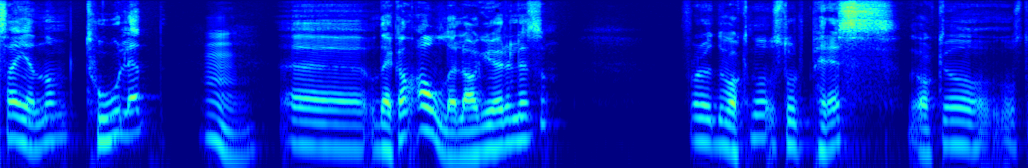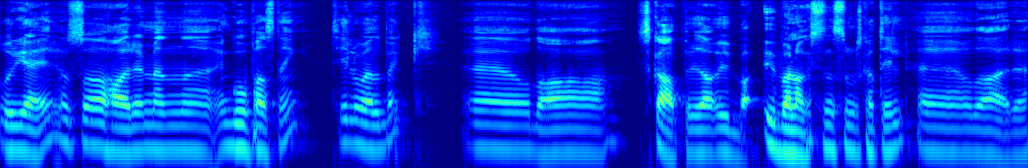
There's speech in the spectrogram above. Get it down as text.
seg gjennom to ledd. Mm. Eh, og det kan alle lag gjøre, liksom. For det var ikke noe stort press. Det var ikke noe, noe store greier. Og så har de en, eh, en god pasning til Welbeck. Eh, og da skaper de da uba ubalansen som skal til. Eh, og da er det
